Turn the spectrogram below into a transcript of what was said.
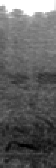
score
